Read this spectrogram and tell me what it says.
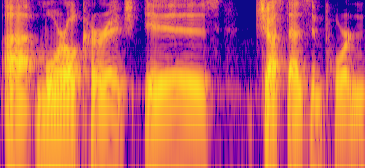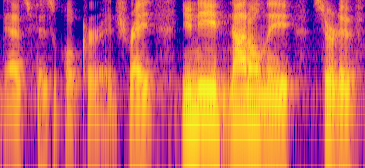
uh, moral courage is just as important as physical courage. Right? You need not only sort of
